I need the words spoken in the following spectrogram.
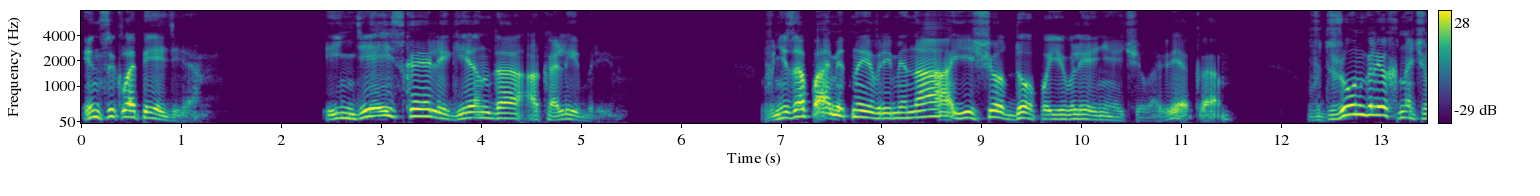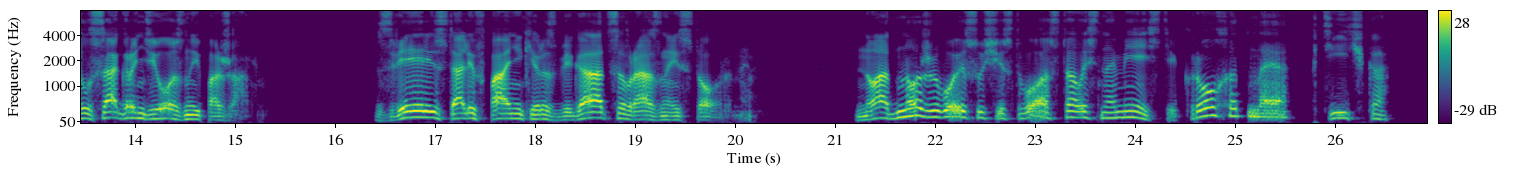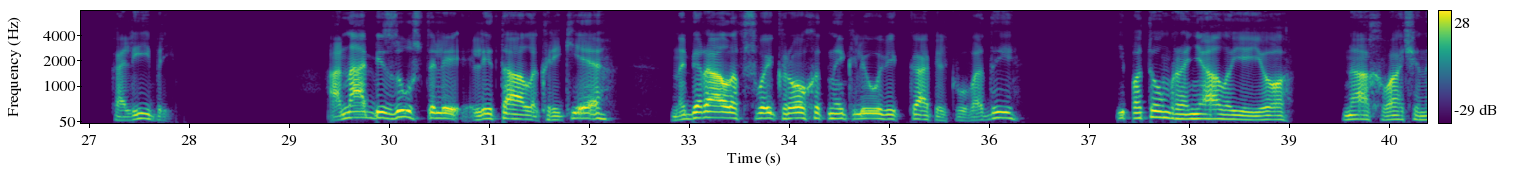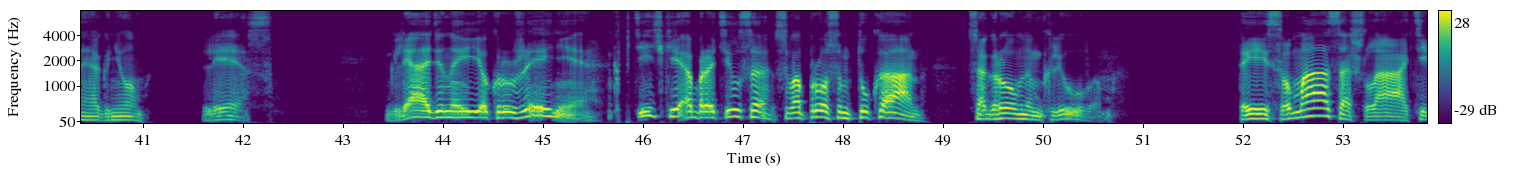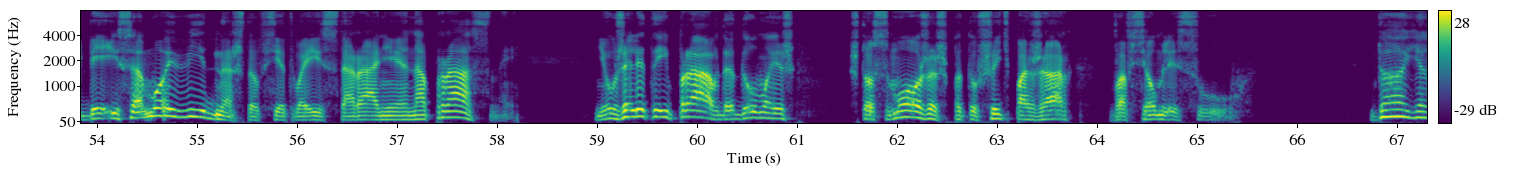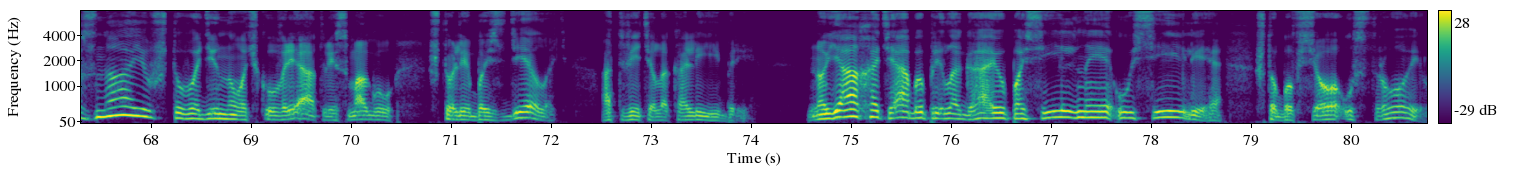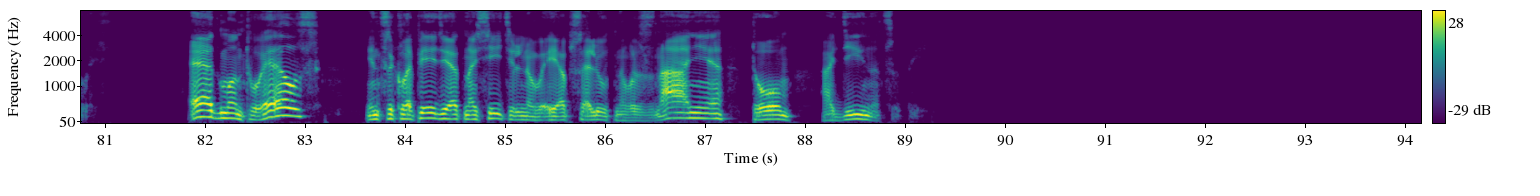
Энциклопедия. Индейская легенда о калибре. В незапамятные времена, еще до появления человека, в джунглях начался грандиозный пожар. Звери стали в панике разбегаться в разные стороны. Но одно живое существо осталось на месте — крохотная птичка калибри. Она без устали летала к реке, набирала в свой крохотный клювик капельку воды и потом роняла ее на охваченный огнем лес. Глядя на ее кружение, к птичке обратился с вопросом тукан с огромным клювом. «Ты с ума сошла? Тебе и самой видно, что все твои старания напрасны. Неужели ты и правда думаешь, что сможешь потушить пожар во всем лесу? Да, я знаю, что в одиночку вряд ли смогу что-либо сделать, ответила Калибри. Но я хотя бы прилагаю посильные усилия, чтобы все устроилось. Эдмонд Уэллс, Энциклопедия относительного и абсолютного знания, том одиннадцатый.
